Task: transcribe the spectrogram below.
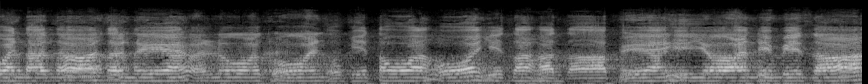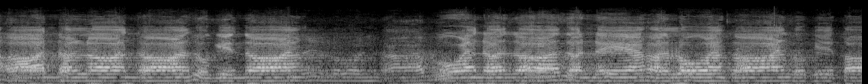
วนตาทาสเนโลโคนสุกิโตโหหิสหัสสะเพหิยอนทิมิสาอันทลานทานสุกินทาน นตาทาสเนหโลกานสุกิตา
